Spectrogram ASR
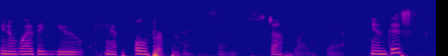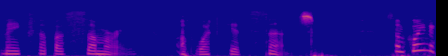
you know, whether you have overprints and stuff like that. And this makes up a summary of what gets sent. So I'm going to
